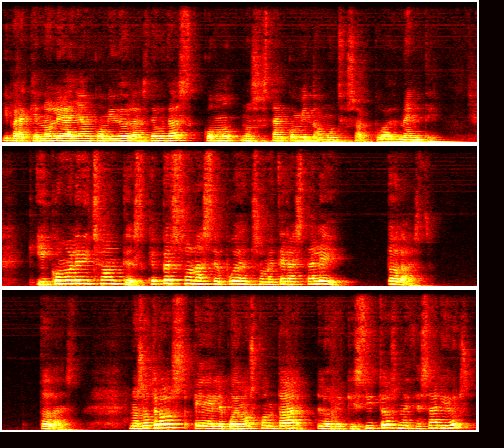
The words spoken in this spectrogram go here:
y para que no le hayan comido las deudas como nos están comiendo muchos actualmente. Y como le he dicho antes, ¿qué personas se pueden someter a esta ley? Todas, todas. Nosotros eh, le podemos contar los requisitos necesarios.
